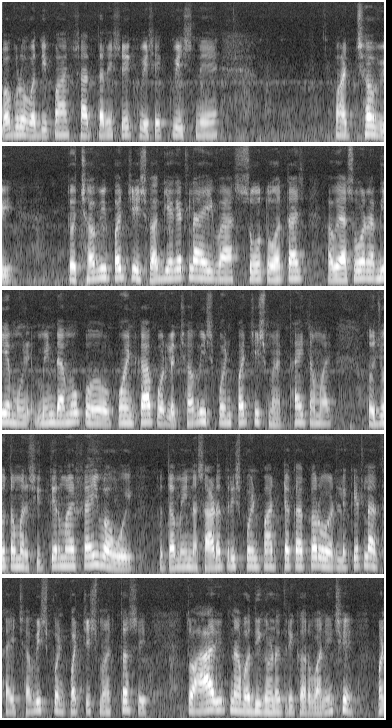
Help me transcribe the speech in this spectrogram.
બગડો વધી પાંચ, સાત ત્રીસ એકવીસ એકવીસ ને પાંચ છવ્વીસ. તો છવ્વીસ પચીસ ભાગ્યા કેટલા આવ્યા સો તો હતા જ. હવે આ સોના બે મીંડા મૂકો પોઈન્ટ કાપો એટલે છવ્વીસ પોઈન્ટ પચીસ માર્ક થાય તમારે. તો જો તમારે સિત્તેર માર્ક્સ આવ્યા હોય તો તમે એના સાડત્રીસ પોઈન્ટ પાંચ ટકા કરો એટલે કેટલા થાય? છવ્વીસ પોઈન્ટ પચીસ માર્ક થશે. તો આ રીતના બધી ગણતરી કરવાની છે. પણ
